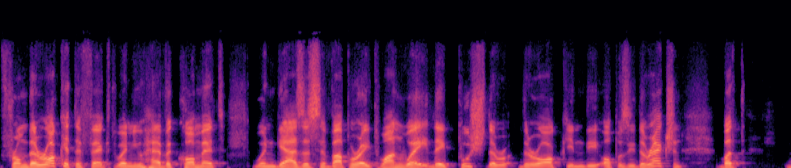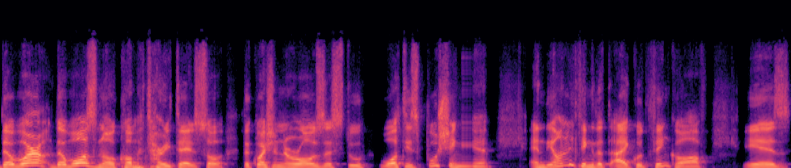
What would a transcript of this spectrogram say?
from the rocket effect when you have a comet when gases evaporate one way they push the, the rock in the opposite direction. But there were there was no cometary tail. So the question arose as to what is pushing it. And the only thing that i could think of is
